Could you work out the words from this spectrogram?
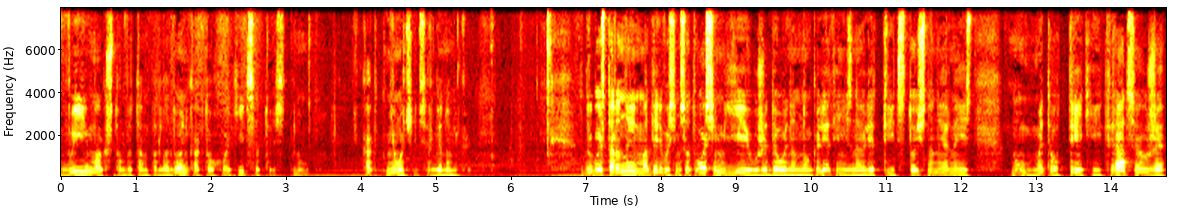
выемок, чтобы там под ладонь как-то ухватиться. То есть, ну, как-то не очень с эргономикой. С другой стороны, модель 808, ей уже довольно много лет, я не знаю, лет 30 точно, наверное, есть. Ну, это вот третья итерация уже.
